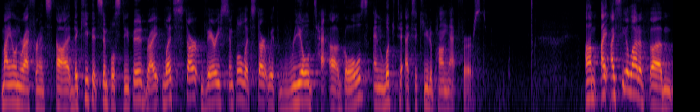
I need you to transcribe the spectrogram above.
my own reference, uh, the keep it simple stupid, right? Let's start very simple. Let's start with real uh, goals and look to execute upon that first. Um, I, I, see a lot of um,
